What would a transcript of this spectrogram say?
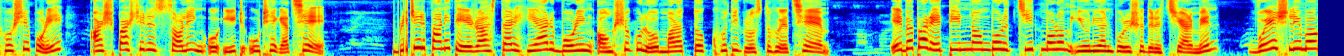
ধসে পড়ে আশপাশের সলিং ও ইট উঠে গেছে। ব্রিটির পানিতে রাস্তার হেয়ার বোরিং অংশগুলো মারাত্মক ক্ষতিগ্রস্ত হয়েছে। এ ব্যাপারে তিন নম্বর চিতমরম ইউনিয়ন পরিষদের চেয়ারম্যান ওয়েশ লিমং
